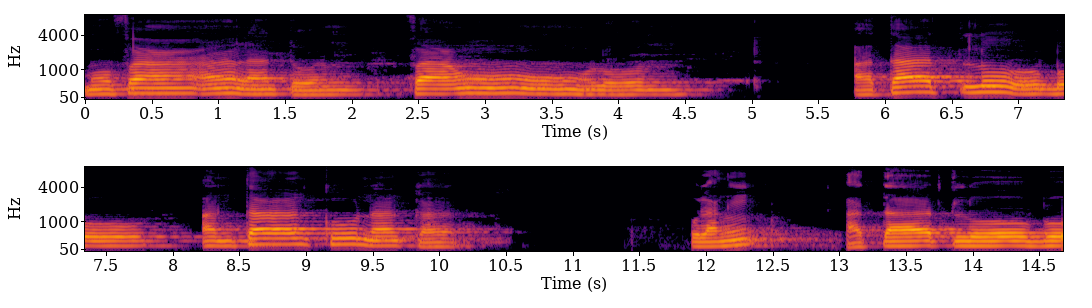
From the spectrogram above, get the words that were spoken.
mufa'alatun fa'ulun. Atatlubu antakunaka. Ulangi. Atatlubu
